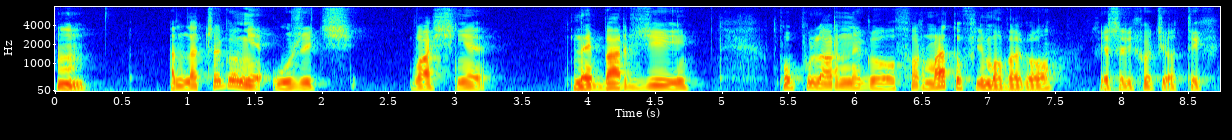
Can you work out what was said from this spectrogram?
hmm, a dlaczego nie użyć właśnie najbardziej popularnego formatu filmowego, jeżeli chodzi o tych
